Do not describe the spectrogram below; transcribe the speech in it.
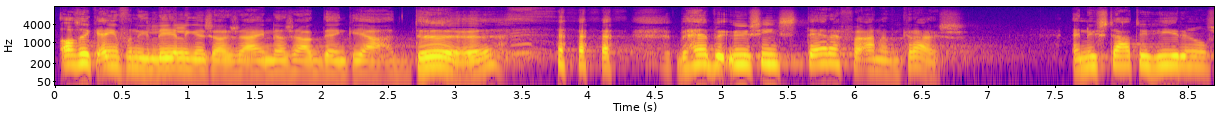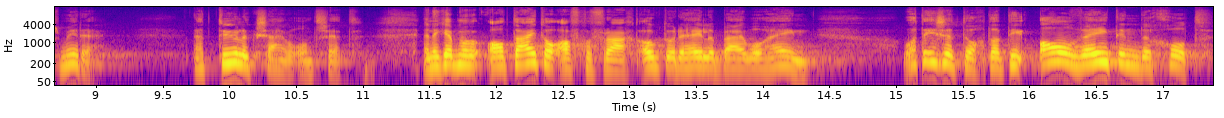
als ik een van die leerlingen zou zijn, dan zou ik denken, ja, de. We hebben u zien sterven aan een kruis. En nu staat u hier in ons midden. Natuurlijk zijn we ontzet. En ik heb me altijd al afgevraagd, ook door de hele Bijbel heen. Wat is het toch dat die alwetende God,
